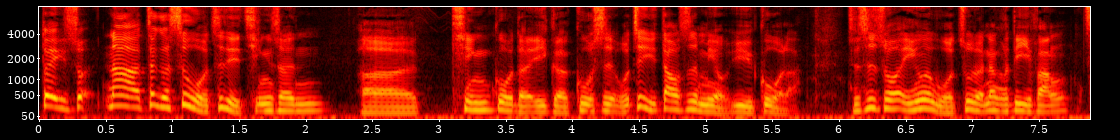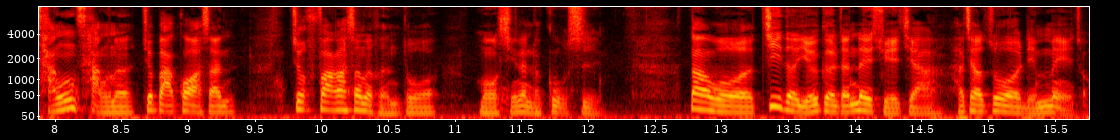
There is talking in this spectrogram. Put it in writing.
对，说那这个是我自己亲身呃听过的一个故事，我自己倒是没有遇过了，只是说因为我住的那个地方常常呢就八卦山就发生了很多模型那样的故事。那我记得有一个人类学家，他叫做林美荣，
